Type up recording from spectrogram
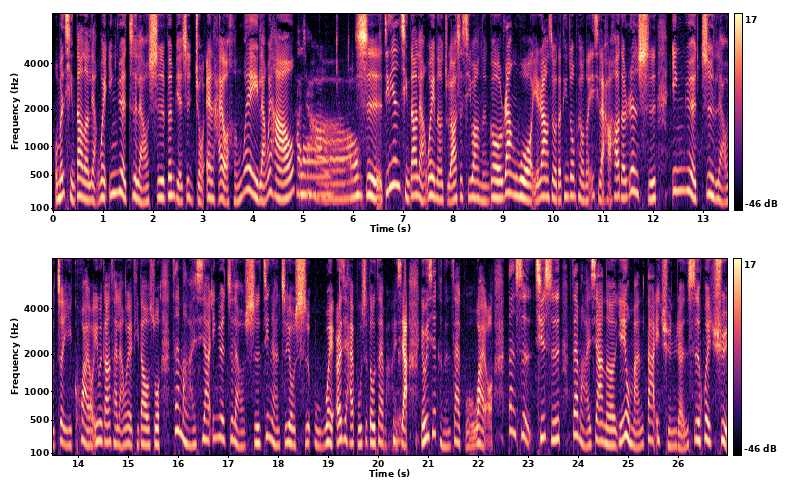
我们请到。到了两位音乐治疗师，分别是 Joanne 还有恒卫，两位好，大家好。是今天请到两位呢，主要是希望能够让我也让所有的听众朋友呢，一起来好好的认识音乐治疗这一块哦。因为刚才两位也提到说，在马来西亚音乐治疗师竟然只有十五位，而且还不是都在马来西亚，有一些可能在国外哦。但是其实，在马来西亚呢，也有蛮大一群人是会去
